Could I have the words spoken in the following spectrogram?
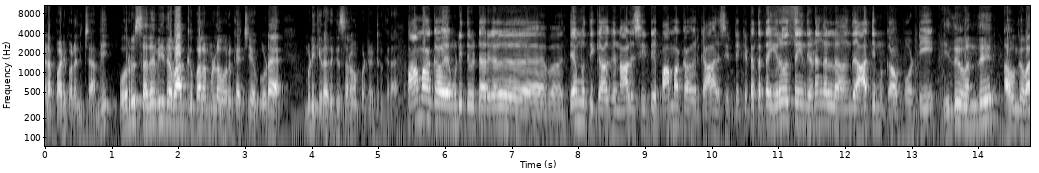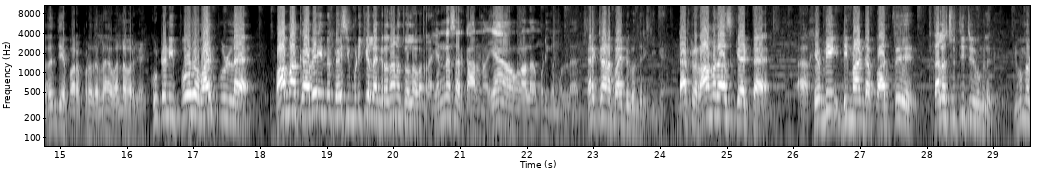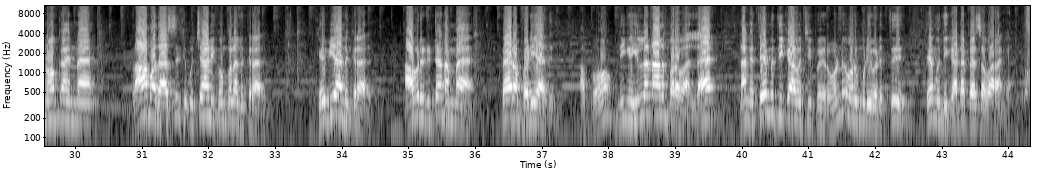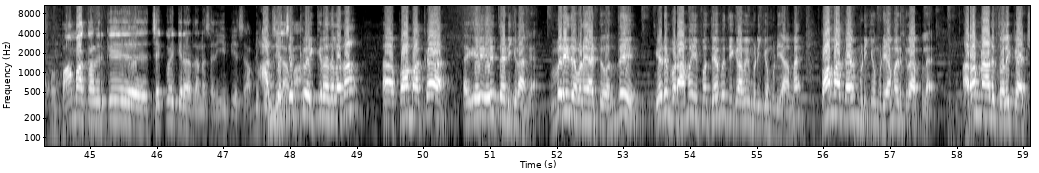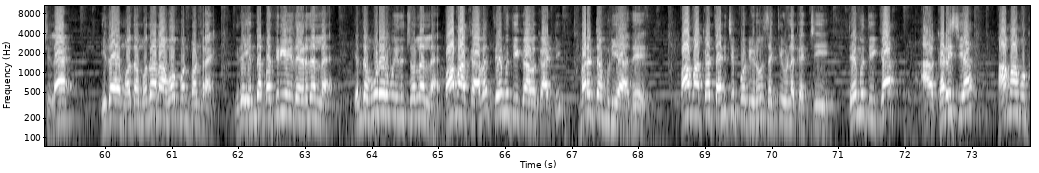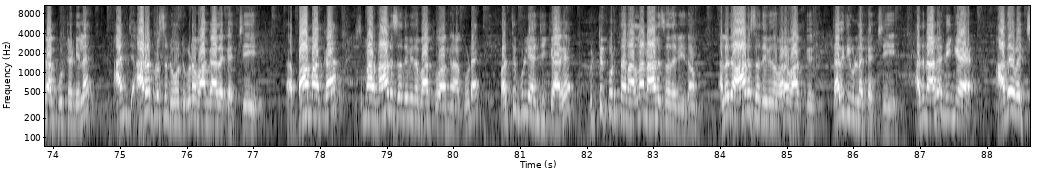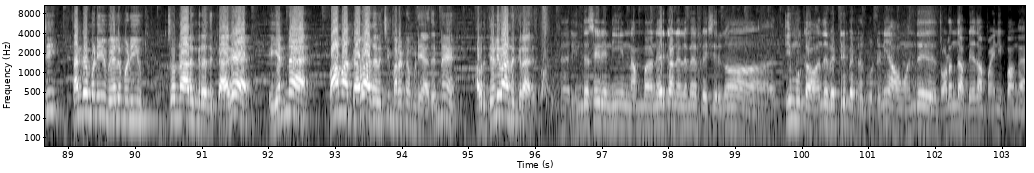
எடப்பாடி பழனிசாமி ஒரு சதவீத வாக்கு பலமுள்ள ஒரு கட்சியை கூட முடிக்கிறதுக்கு சிரமப்பட்டுட்டு இருக்கிறார் பாமகவை முடித்து விட்டார்கள் தேமுதிகவுக்கு நாலு சீட்டு பாமகவிற்கு ஆறு சீட்டு. கிட்டத்தட்ட இருபத்தைந்து இடங்கள்ல வந்து அதிமுக போட்டி. இது வந்து அவங்க வதந்தியை பரப்புறதுல வல்லவர்கள். கூட்டணி போக வாய்ப்புள்ள பாமகவே இன்னும் பேசி முடிக்கலங்கிறத நான் சொல்ல வர்றேன். என்ன சார் காரணம்? ஏன் அவங்களால முடிக்க முடியல? கரெக்டான பாயிண்ட்டுக்கு வந்திருக்கீங்க. டாக்டர் ராமதாஸ் கேட்ட ஹெவி டிமாண்டை பார்த்து தலை சுத்திட்டு இவங்களுக்கு. இவங்க நோக்கம் என்ன? ராமதாஸ் உச்சாணி கொம்பல நிற்கிறாரு ஹெவியா நிற்கிறாரு அவர்கிட்ட நம்ம பேரம் படியாது. அப்போ நீங்க இல்லைனாலும் பரவாயில்ல நாங்க தேமுதிக வச்சு போயிடுவோம்னு ஒரு முடிவெடுத்து தேமுதிக பேச வராங்க. பாமகவிற்கு செக் வைக்கிறார் தானே சார் இபிஎஸ்? அப்படி அந்த? செக் வைக்கிறதுல தான் பாமக எ- எதிர்த்து அடிக்கிறாங்க. விபரீத விளையாட்டு வந்து எடுபடாம இப்ப தேமுதிகவை முடிக்க முடியாம பாமகவை முடிக்க முடியாம இருக்கிறாப்புல. அறம் நாடு தொலைக்காட்சியில இதை முத முத நான் ஓபன் பண்றேன். இதை எந்த பத்திரிகையும் இதை எழுதல. எந்த ஊடகமும் இது சொல்லல. பாமகவை தேமுதிகவை காட்டி மிரட்ட முடியாது. பாமக தனிச்சு போட்டியிடும் சக்தி உள்ள கட்சி. தேமுதிக கடைசியா அமமுக கூட்டணியில அஞ்சு அரை பர்சன்ட் ஓட்டு கூட வாங்காத கட்சி. பாமக சுமார் நாலு சதவீத வாக்கு வாங்கினா கூட பத்து புள்ளி அஞ்சுக்காக விட்டு கொடுத்தனால நாலு சதவீதம். அல்லது ஆறு சதவீதம் வர வாக்கு தகுதி உள்ள கட்சி. அதனால நீங்க அதை வச்சு தங்கமணியும் வேலுமணியும் சொன்னாருங்கிறதுக்காக என்ன பாமகவை அதை வச்சு மிரட்ட முடியாதுன்னு அவர் தெளிவா நிற்கிறாரு சார் இந்த சைடு நீ நம்ம நேர்காணலுமே பேசியிருக்கோம். திமுக வந்து வெற்றி பெற்ற கூட்டணி அவங்க வந்து தொடர்ந்து அப்படியே தான் பயணிப்பாங்க.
